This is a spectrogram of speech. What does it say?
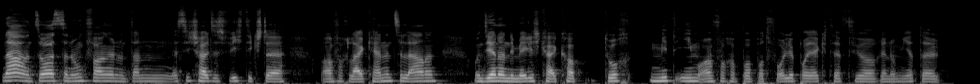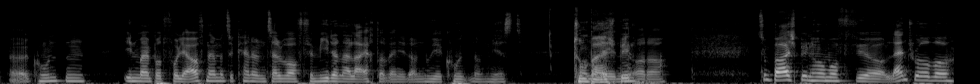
na, und so hat es dann angefangen und dann, es ist halt das Wichtigste, einfach Leute kennenzulernen. Und ich habe dann die Möglichkeit gehabt, durch mit ihm einfach ein paar Portfolioprojekte für renommierte äh, Kunden in mein Portfolio aufnehmen zu können und selber auch für mich dann erleichtert, wenn ich dann neue Kunden an müsste. Zum Beispiel. Oder zum Beispiel haben wir für Land Rover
